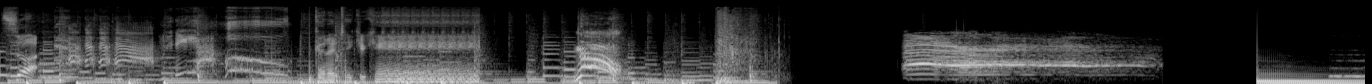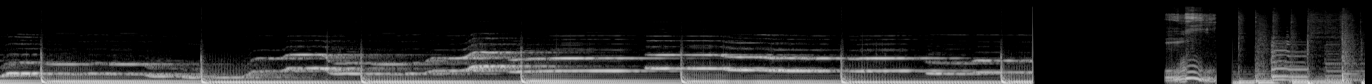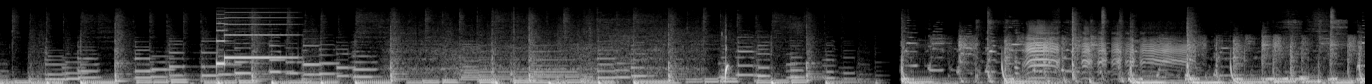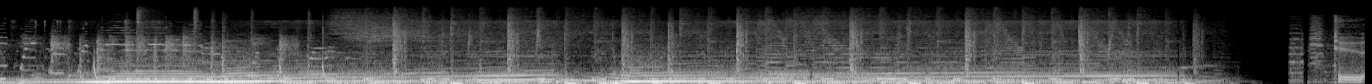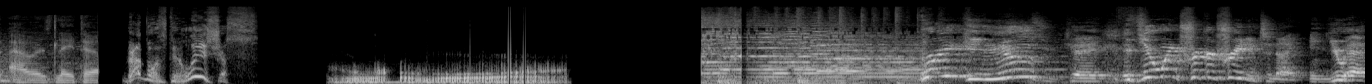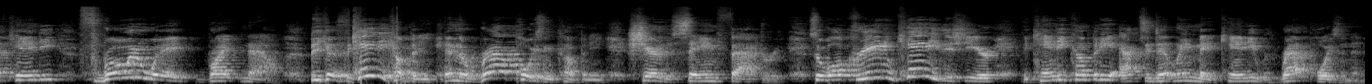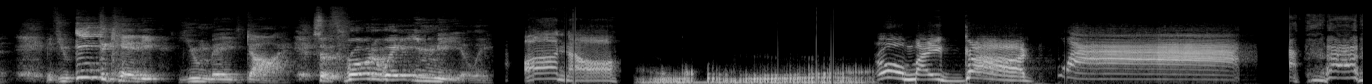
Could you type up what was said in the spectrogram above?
What's up? Gonna take your cane. No! Two hours later. That was delicious! News, okay? If you went trick-or-treating tonight and you have candy, throw it away right now. Because the candy company and the rat poison company share the same factory. So while creating candy this year, the candy company accidentally made candy with rat poison in it. If you eat the candy, you may die. So throw it away immediately. Oh no! Oh my god! Ah!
